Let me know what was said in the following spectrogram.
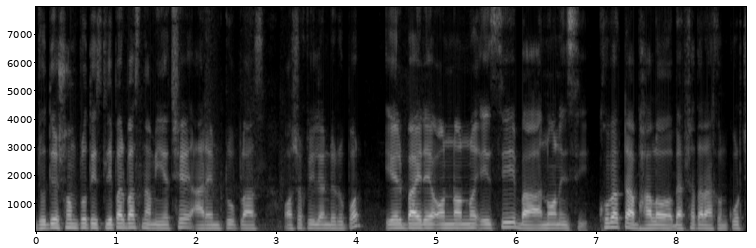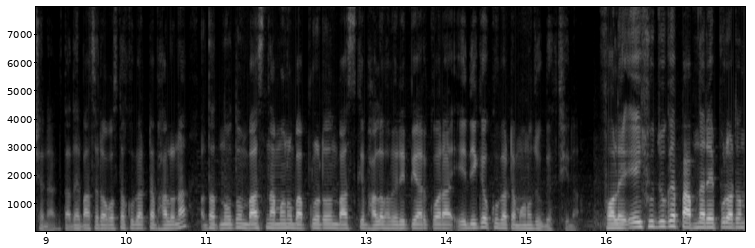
যদিও সম্প্রতি স্লিপার বাস নামিয়েছে R M two plus Ashok লিল্যান্ডের উপর। এর বাইরে অন্যান্য এসি বা নন এসি খুব একটা ভালো ব্যবসা তারা এখন করছে না। তাদের বাসের অবস্থা খুব একটা ভালো না। অর্থাৎ নতুন বাস নামানো বা পুরাতন বাসকে ভালোভাবে রিপেয়ার করা, এদিকেও খুব একটা মনোযোগ দেখছি না। ফলে এই সুযোগে পাবনার এই পুরাতন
